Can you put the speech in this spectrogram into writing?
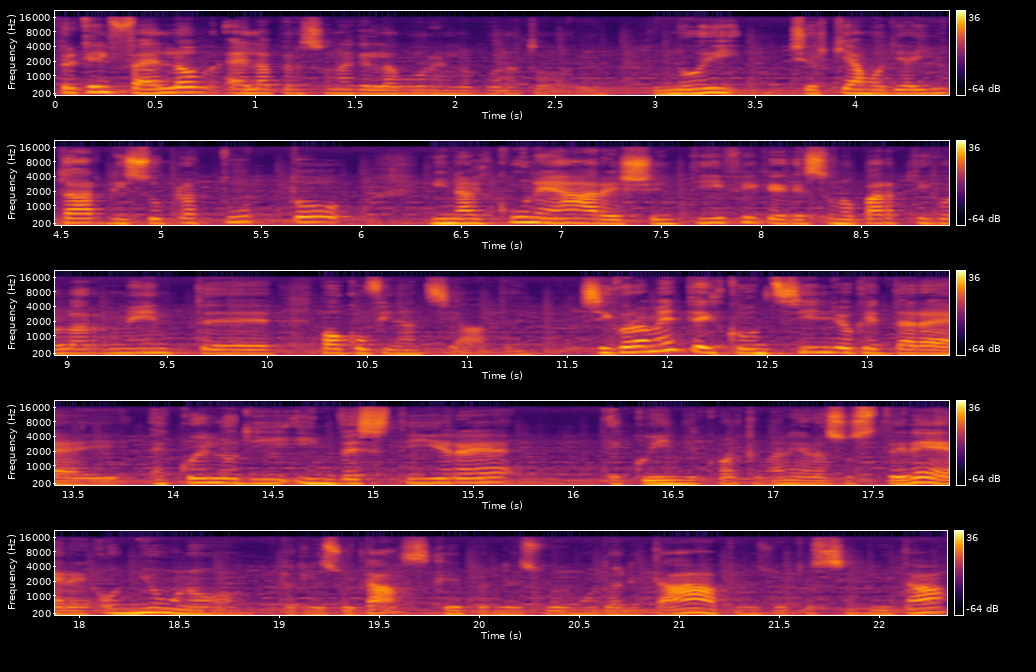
perché il fellow è la persona che lavora in laboratorio. Noi cerchiamo di aiutarli soprattutto in alcune aree scientifiche che sono particolarmente poco finanziate. Sicuramente il consiglio che darei è quello di investire e quindi in qualche maniera sostenere ognuno per le sue tasche, per le sue modalità, per le sue possibilità,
